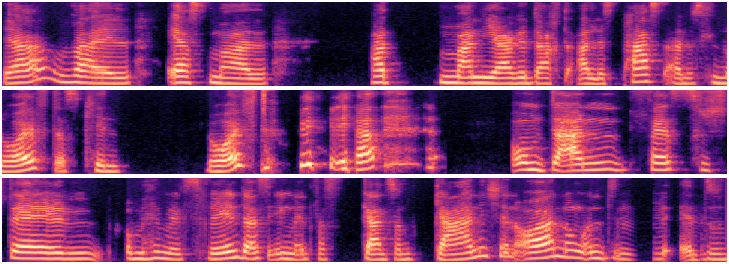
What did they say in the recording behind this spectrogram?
ja, weil erstmal hat man ja gedacht, alles passt, alles läuft, das Kind läuft, ja, um dann festzustellen, um Himmels Willen, da ist irgendetwas ganz und gar nicht in Ordnung und also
